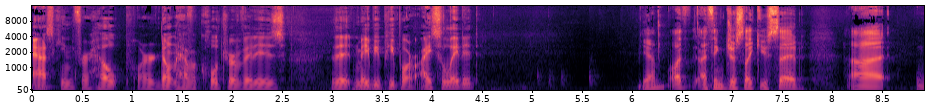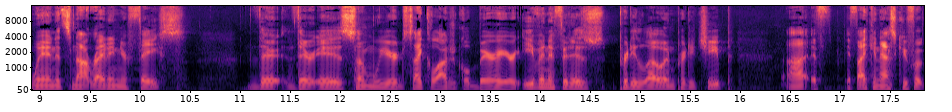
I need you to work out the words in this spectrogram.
asking for help or don't have a culture of it is that maybe people are isolated? Yeah, well, I, th- I think just like you said, uh, when it's not right in your face, there there is some weird psychological barrier, even if it is pretty low and pretty cheap. Uh, if if I can ask you for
